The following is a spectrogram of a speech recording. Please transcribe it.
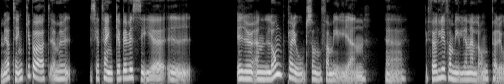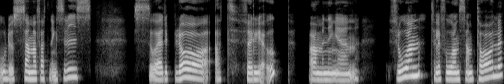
Men jag tänker bara att ja, vi ska tänka BVC i, är ju en lång period som familjen, eh, vi följer familjen en lång period och sammanfattningsvis så är det bra att följa upp amningen från telefonsamtalet,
